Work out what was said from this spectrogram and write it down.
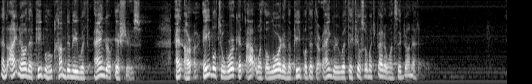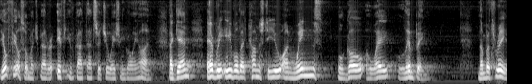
and I know that people who come to me with anger issues and are able to work it out with the Lord and the people that they're angry with, they feel so much better once they've done it. You'll feel so much better if you've got that situation going on. Again, every evil that comes to you on wings will go away limping. Number three,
